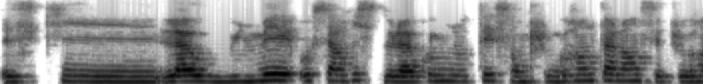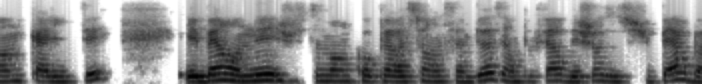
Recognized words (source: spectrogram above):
et ce qui, là où il met au service de la communauté son plus grand talent, ses plus grandes qualités, eh ben, on est justement en coopération, en symbiose et on peut faire des choses superbes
